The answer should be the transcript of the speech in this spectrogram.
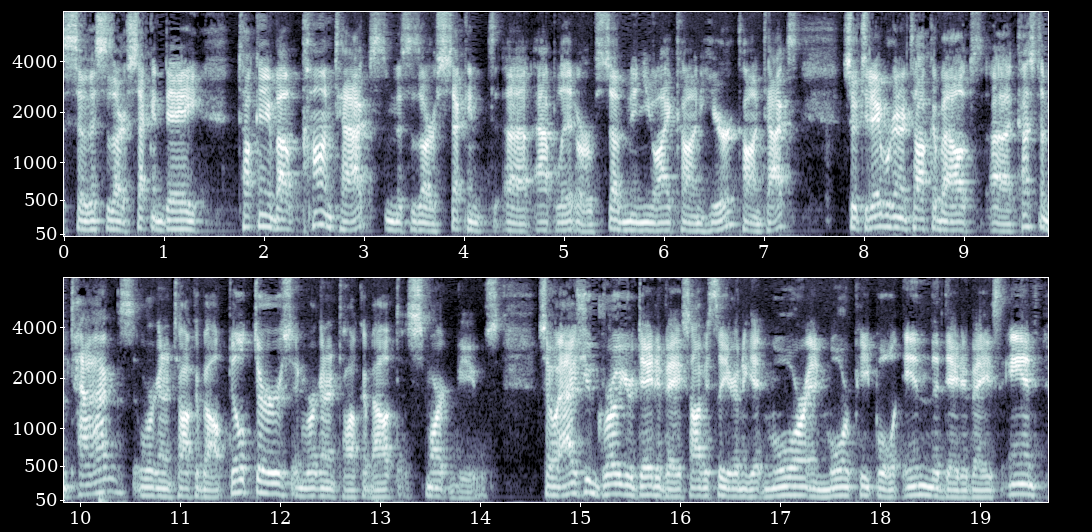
So, this is our second day talking about contacts, and this is our second uh, applet or submenu icon here, contacts. So, today we're going to talk about uh, custom tags, we're going to talk about filters, and we're going to talk about smart views. So, as you grow your database, obviously you're going to get more and more people in the database. and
